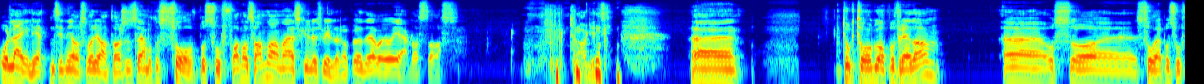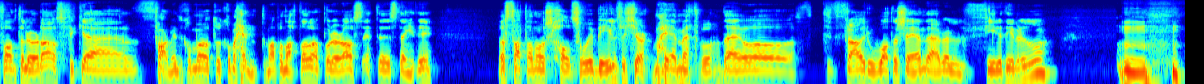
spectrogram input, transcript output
Og leiligheten sin i også var i annen så jeg måtte sove på sofaen hos han da når jeg skulle spille der oppe. Det var jo jævla stas. Tragisk. uh, tok toget opp på fredag, uh, og så uh, så jeg på sofaen til lørdag. og Så fikk jeg faren min til å komme, til å komme og hente meg på natta da, på lørdag etter stengetid. Da satt han og halvsov i bilen, så kjørte han meg hjem etterpå. Det er jo Fra Roa til Skien, det er vel fire timer eller noe? Mm.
